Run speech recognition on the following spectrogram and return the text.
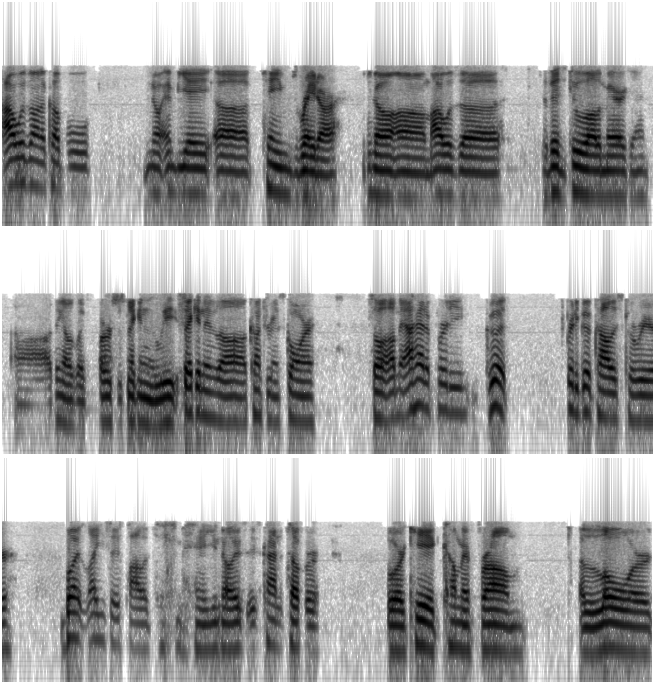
I was on a couple, you know, NBA uh teams radar. You know, um, I was a Division two All American. Uh, I think I was like first or second in the league, second in the uh, country in scoring. So I mean, I had a pretty good, pretty good college career. But like you said, it's politics, man. You know, it's it's kind of tougher for a kid coming from a lower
